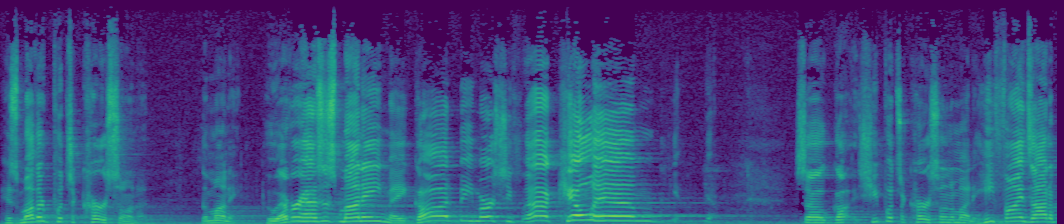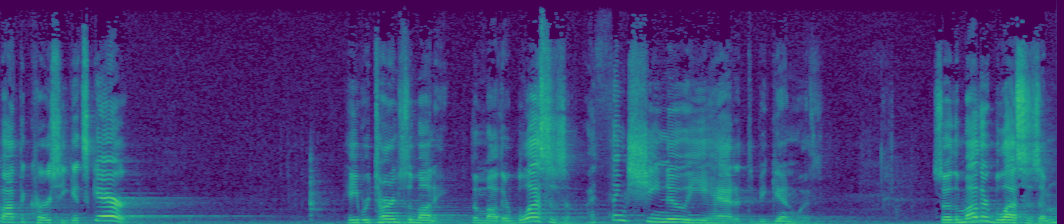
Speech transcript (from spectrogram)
His mother puts a curse on it, the money. Whoever has this money, may God be merciful. Ah, kill him. So God, she puts a curse on the money. He finds out about the curse. He gets scared. He returns the money. the mother blesses him. I think she knew he had it to begin with. So the mother blesses him.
